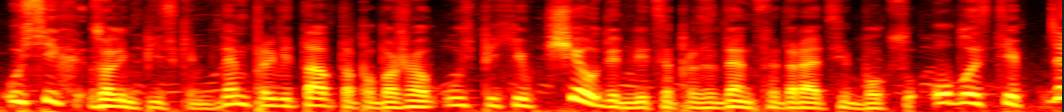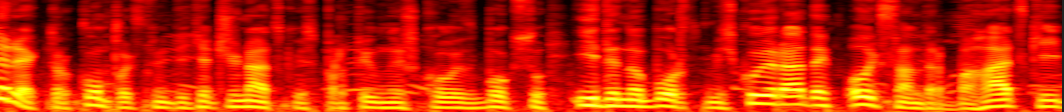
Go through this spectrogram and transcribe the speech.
усіх з Олімпійським днем привітав та побажав успіхів ще один віце-президент Федерації боксу області, директор комплексної дитячо-юнацької спортивної школи з боксу і єдиноборств міської ради Олександр Багацький.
